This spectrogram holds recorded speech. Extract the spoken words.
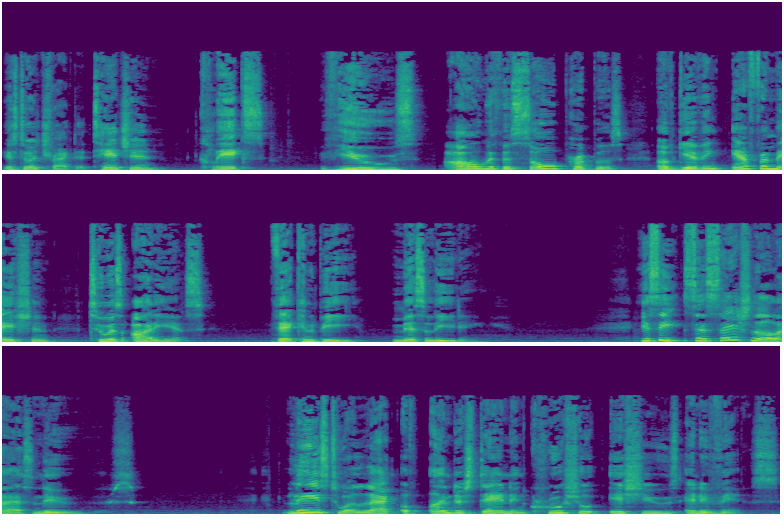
is to attract attention, clicks, views, all with the sole purpose of giving information to its audience that can be misleading. You see, sensationalized news leads to a lack of understanding crucial issues and events.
